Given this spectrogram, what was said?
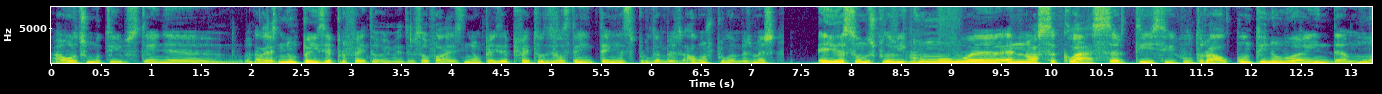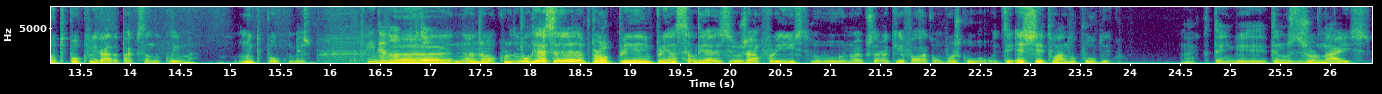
Há outros motivos. Tem, uh, aliás, nenhum país é perfeito, obviamente. Eu estou a falar isso, nenhum país é perfeito. Todos eles têm, têm esses problemas, alguns problemas, mas é esse um dos problemas. E como a, a nossa classe artística e cultural continua ainda muito pouco virada para a questão do clima, muito pouco mesmo. Ainda não acordou? Uh, não, não acordou. Aliás, a própria imprensa, aliás, eu já referi isto, não é por estar aqui a falar convosco, excetuando o público, né, que tem, em termos de jornais,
